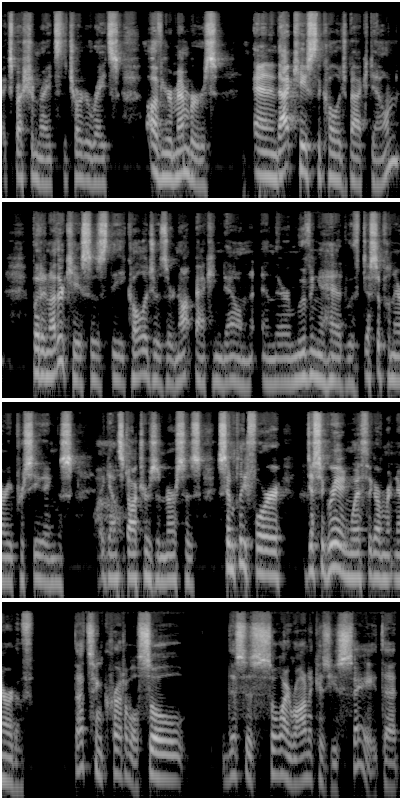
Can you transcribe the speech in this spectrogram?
expression rights, the charter rights of your members. And in that case, the college backed down. But in other cases, the colleges are not backing down and they're moving ahead with disciplinary proceedings wow. against doctors and nurses simply for disagreeing with the government narrative. That's incredible. So, this is so ironic, as you say, that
